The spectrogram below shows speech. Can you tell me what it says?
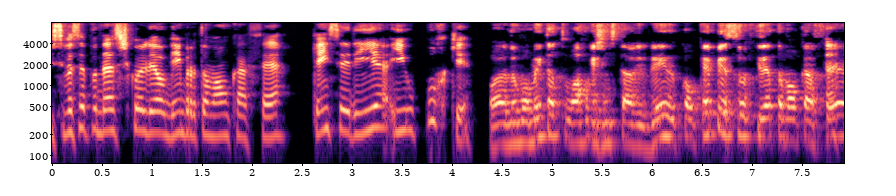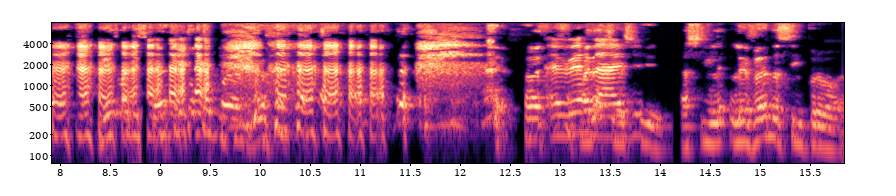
E se você pudesse escolher alguém para tomar um café, quem seria e o porquê? Olha, no momento atual que a gente está vivendo, qualquer pessoa que quiser tomar um café, mesmo a distância, eu estou tomando. mas, é verdade. Mas, assim, assim, levando assim para o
